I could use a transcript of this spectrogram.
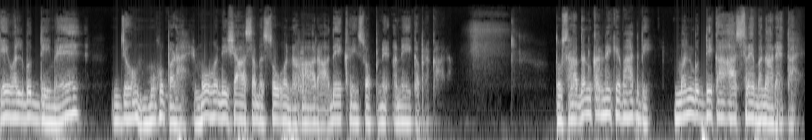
केवल बुद्धि में जो मोह पड़ा है। मोह, निशा, सब, सोवन, हारा, देख स्वप्ने अनेक प्रकार। तो साधन करने के बाद भी मन बुद्धि का आश्रय बना रहता है।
